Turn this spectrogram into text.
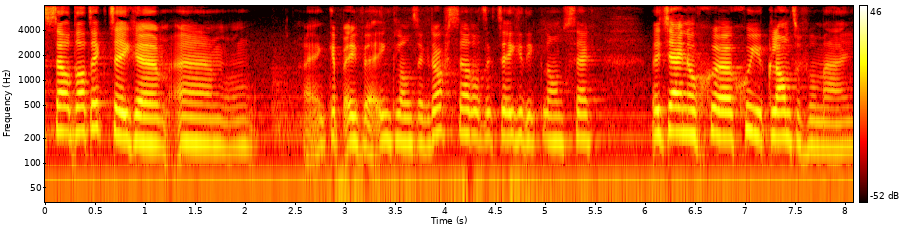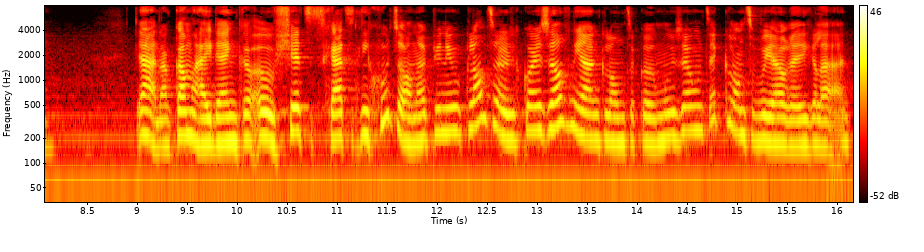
Stel dat ik tegen ehm, ik heb even één klant in gedachten. Stel dat ik tegen die klant zeg: Weet jij nog uh, goede klanten voor mij? Ja, dan kan hij denken: Oh shit, gaat het niet goed dan? Heb je nieuwe klanten nodig? Kan je zelf niet aan klanten komen? Hoezo moet ik klanten voor jou regelen? En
